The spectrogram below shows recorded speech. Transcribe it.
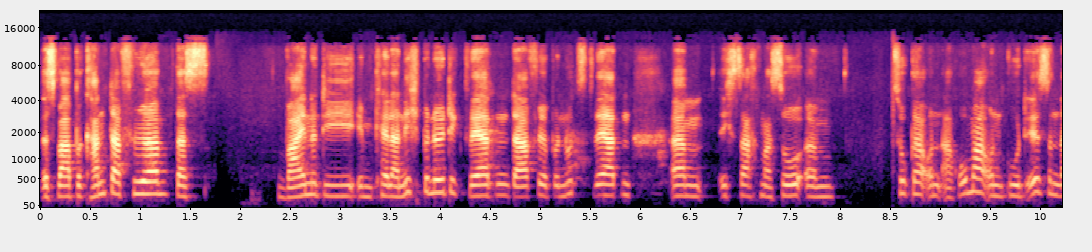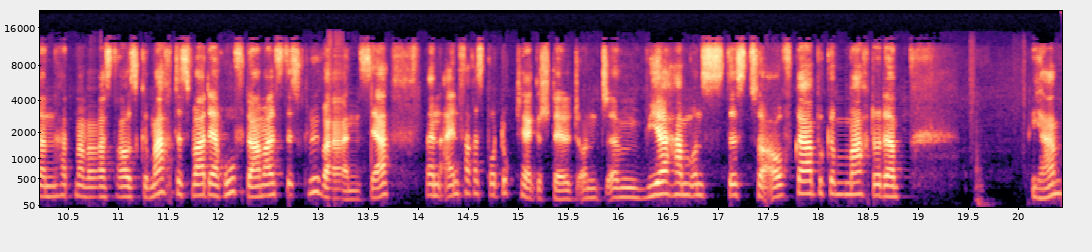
Es war bekannt dafür, dass Weine, die im Keller nicht benötigt werden, dafür benutzt werden. Ähm, ich sag mal so, ähm, Zucker und Aroma und gut ist und dann hat man was draus gemacht. Das war der Ruf damals des Glühweins, ja. Ein einfaches Produkt hergestellt und ähm, wir haben uns das zur Aufgabe gemacht oder ja,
